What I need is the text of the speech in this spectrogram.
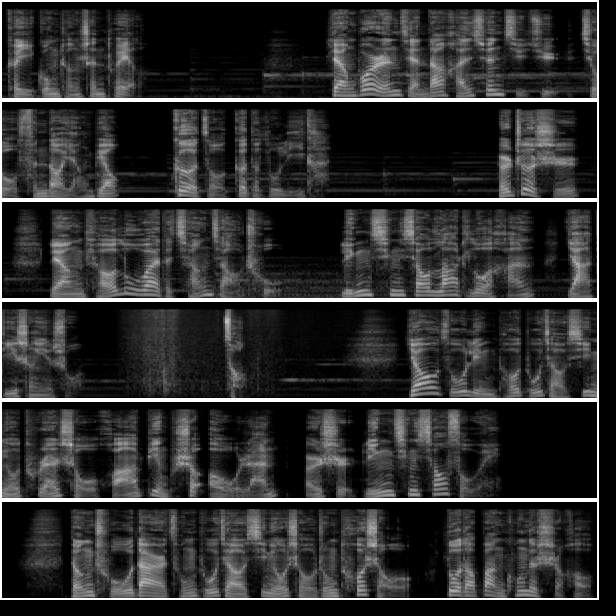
可以功成身退了。两拨人简单寒暄几句，就分道扬镳，各走各的路离开。而这时，两条路外的墙角处。林青霄拉着洛寒，压低声音说：“走。”妖族领头独角犀牛突然手滑，并不是偶然，而是林青霄所为。等储物袋从独角犀牛手中脱手，落到半空的时候，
